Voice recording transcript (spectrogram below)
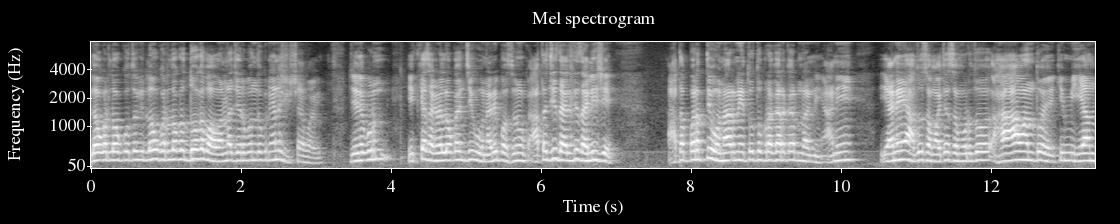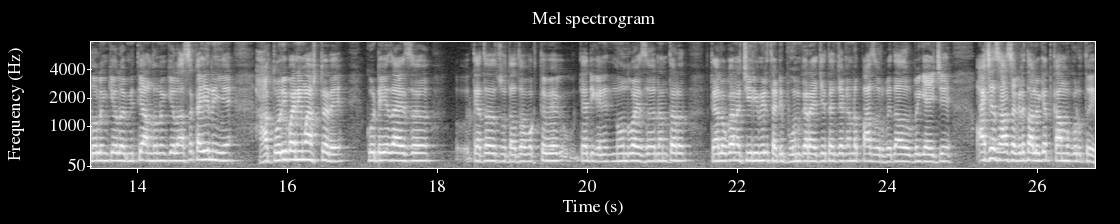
लवकर लवकर लवकर लवकर दोघं भावांना जेरबंद करून यानं शिक्षा व्हावी. जेणेकरून इतक्या सगळ्या लोकांची होणारी फसवणूक आता जी झाली ती झालीच आहे. आता परत ते होणार नाही तो तो प्रकार करणार नाही. आणि याने हा जो समाजासमोर जो हा हा मानतोय की मी हे आंदोलन केलं मी ते आंदोलन केलं असं काही नाही आहे हा थोडीपाणी मास्टर आहे. कुठेही जायचं त्याचं स्वतःचं वक्तव्य त्या ठिकाणी नोंदवायचं नंतर त्या लोकांना चिरीमिरीसाठी फोन करायचे त्यांच्याकडनं पाच रुपये दहा रुपये घ्यायचे. असेच हा सगळे तालुक्यात कामं आहे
